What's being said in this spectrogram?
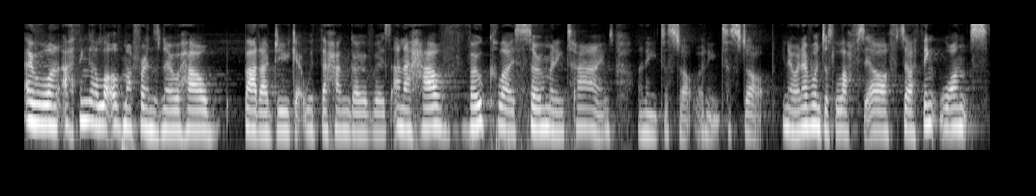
everyone, I think a lot of my friends know how bad I do get with the hangovers. And I have vocalized so many times, I need to stop, I need to stop. You know, and everyone just laughs it off. So I think once,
